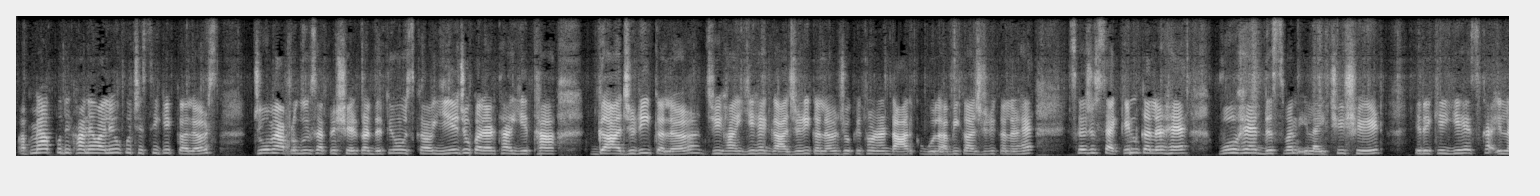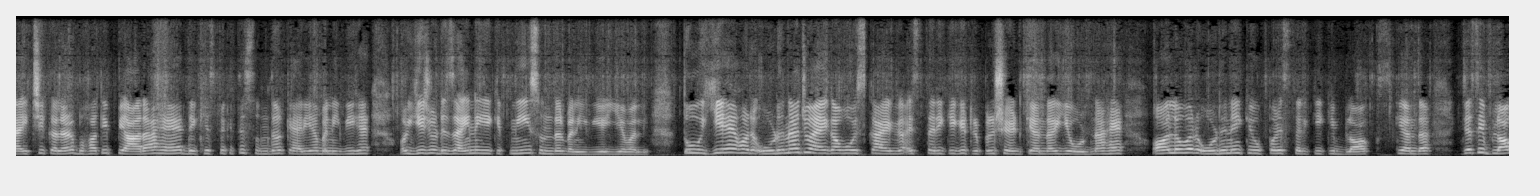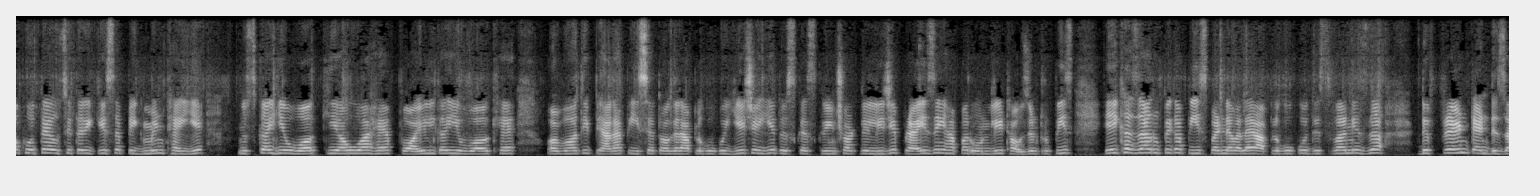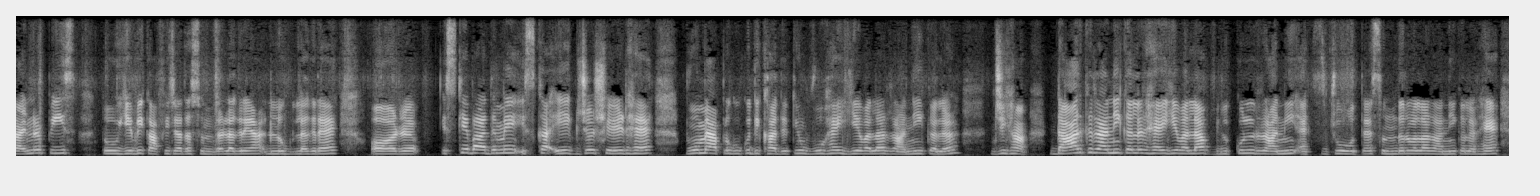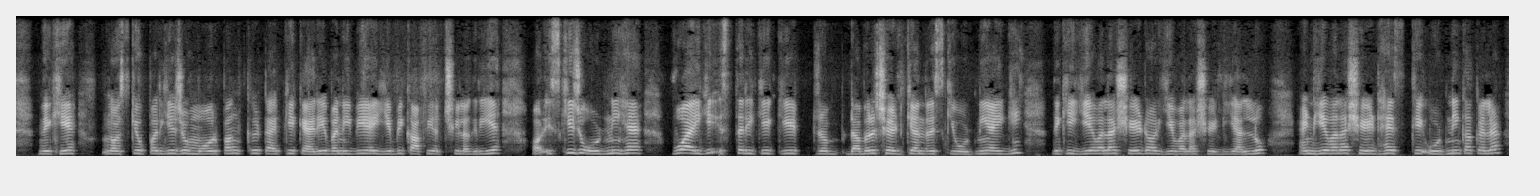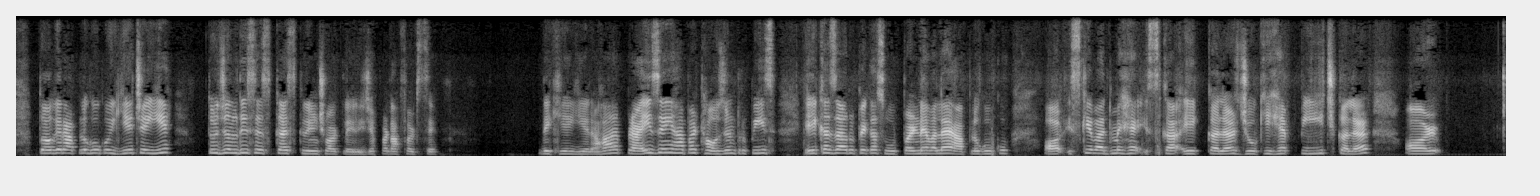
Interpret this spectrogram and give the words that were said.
अब मैं आपको दिखाने वाली हूँ कुछ इसी के कलर्स जो मैं आप लोगों के साथ में शेयर कर देती हूँ। इसका ये जो कलर था, ये था गाजरी कलर जी हाँ ये है गाजरी कलर जो कि थोड़ा डार्क गुलाबी गाजरी कलर है। इसका जो सेकंड कलर है, वो है दिस वन इलायची शेड ये देखिए, ये है इसका इलायची कलर बहुत ही प्यारा है। देखिए इस पर कितनी सुंदर कैरिया बनी हुई है और ये जो डिज़ाइन है, ये कितनी सुंदर बनी हुई है, ये वाली। तो ये है और ओढ़ना जो आएगा, वो इसका आएगा इस तरीके के ट्रिपल शेड के अंदर ये ओढ़ना है। ऑल ओवर ओढ़ने के ऊपर इस तरीके की ब्लॉक्स के अंदर। जैसे ब्लॉक होता है उसी तरीके से पिगमेंट है ये। उसका ये वर्क किया हुआ है फॉइल का ये वर्क है और बहुत ही प्यारा पीस है। तो अगर आप लोगों को ये चाहिए तो इसका स्क्रीनशॉट ले लीजिए। प्राइस है यहाँ पर ओनली थाउज़ेंड रुपीज़ एक हज़ार रुपये का पीस पड़ने वाला है आप लोगों को। This one is a different and designer piece तो ये भी काफ़ी ज़्यादा सुंदर लग रहा है लुक लग रहा है। और इसके बाद में इसका एक जो शेड है, वो मैं आप लोगों को दिखा देती हूँ। वो है ये वाला रानी कलर। जी हाँ डार्क रानी कलर है ये वाला। बिल्कुल रानी एक्स जो होता है, सुंदर वाला रानी कलर है। देखिए उसके ऊपर ये जो मोरपंख टाइप की कैरी बनी हुई है, ये भी काफ़ी अच्छी लग रही है। और इसकी जो ओढ़नी है, वो आएगी इस तरीके की डबल शेड के अंदर इसकी ओढ़नी आएगी। देखिए, ये वाला शेड और ये वाला शेड येल्लो एंड ये वाला शेड है इसकी ओढ़नी का कलर तो अगर आप लोगों को ये चाहिए तो जल्दी से इसका स्क्रीनशॉट ले लीजिए फटाफट से। देखिए, ये रहा। प्राइस है यहाँ पर थाउज़ेंड रुपीज़ एक हज़ार रुपये का सूट पड़ने वाला है आप लोगों को। और इसके बाद में है इसका एक कलर जो कि है पीच कलर और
